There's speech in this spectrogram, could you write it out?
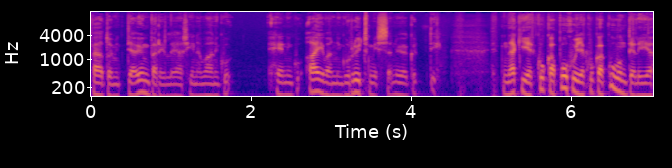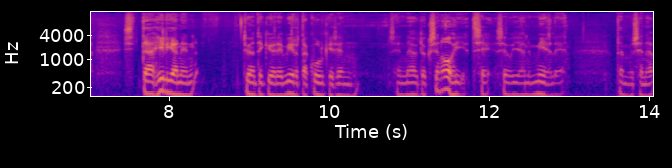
päätoimittajaa ympärillä ja siinä vaan niin kuin, he niin kuin aivan niin kuin rytmissä nyökytti. Et näki, että kuka puhui ja kuka kuunteli ja sitten tämä hiljainen työntekijöiden virta kulki sen, sen näytöksen ohi, että se, se on jäänyt mieleen tämmöisenä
